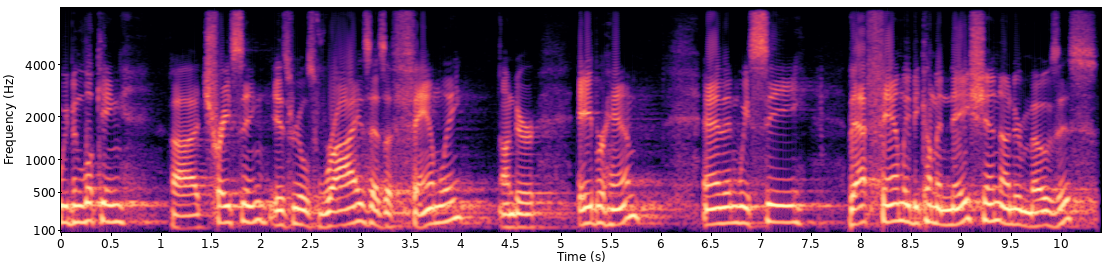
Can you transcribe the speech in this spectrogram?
we've been looking, uh, tracing Israel's rise as a family under Abraham, and then we see that family become a nation under Moses,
